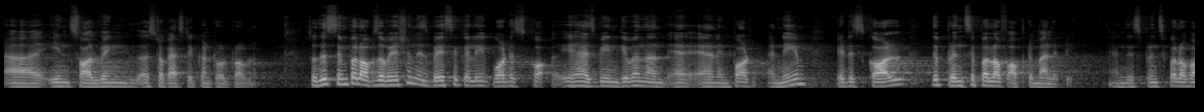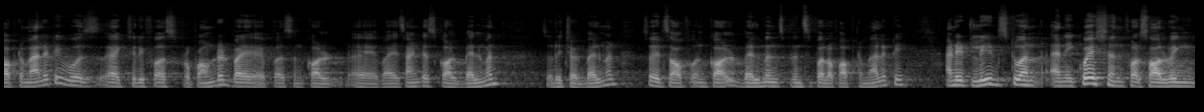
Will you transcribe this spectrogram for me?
uh, in solving stochastic control problem. So, this simple observation is basically what is it has been given an, an important a name it is called the principle of optimality and this principle of optimality was actually first propounded by a person called uh, by a scientist called Bellman. So, Richard Bellman. So, it is often called Bellman's principle of optimality and it leads to an, an equation for solving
